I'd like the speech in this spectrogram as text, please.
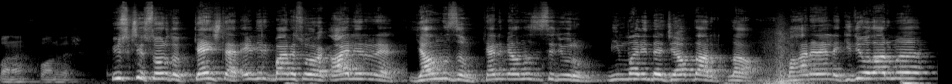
bana puanı ver. 100 kişi sorduk. Gençler evlilik bahanesi olarak ailelerine yalnızım, kendim yalnız hissediyorum. Minvalinde cevaplarla, bahanelerle gidiyorlar mı?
